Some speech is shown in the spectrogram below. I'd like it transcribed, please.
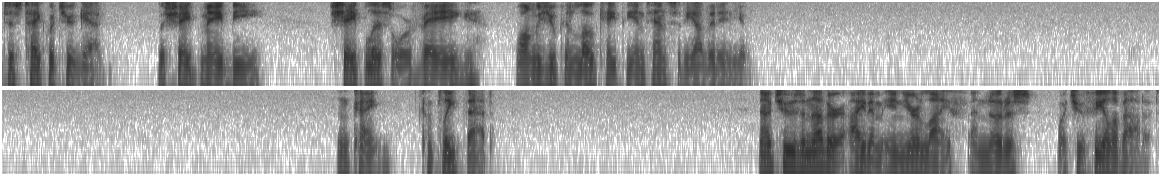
Just take what you get. The shape may be shapeless or vague, long as you can locate the intensity of it in you. Okay, complete that. Now choose another item in your life and notice what you feel about it.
